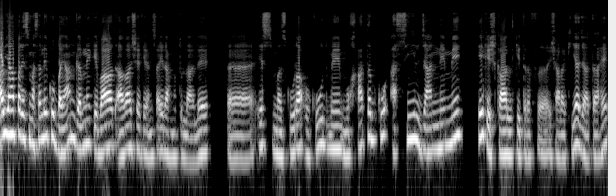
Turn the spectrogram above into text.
अब यहाँ पर इस मसले को बयान करने के बाद आगा शेख अंसाई रहमत इस मजकूरा अकूद में मुखातब को असील जानने में एक इश्काल की तरफ़ इशारा किया जाता है।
